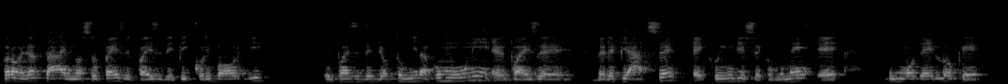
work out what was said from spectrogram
però in realtà il nostro paese il paese dei piccoli borghi, il paese degli 8.000 comuni, è il paese delle piazze e quindi secondo me è un modello che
